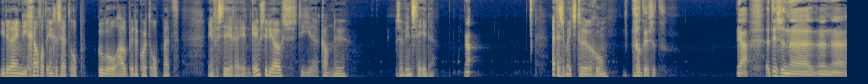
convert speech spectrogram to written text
iedereen die geld had ingezet op Google houdt binnenkort op met investeren in game studios. Die kan nu zijn winsten innen. Ja. Het is een beetje treurig om. Dat is het. Ja, het is een, uh, een uh,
